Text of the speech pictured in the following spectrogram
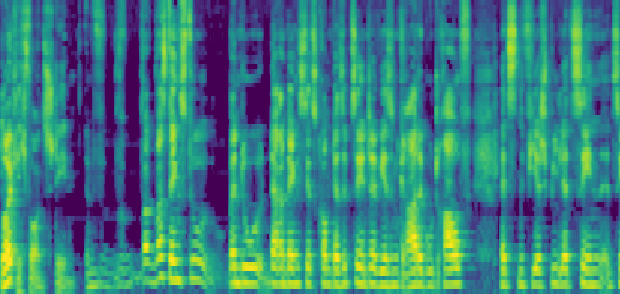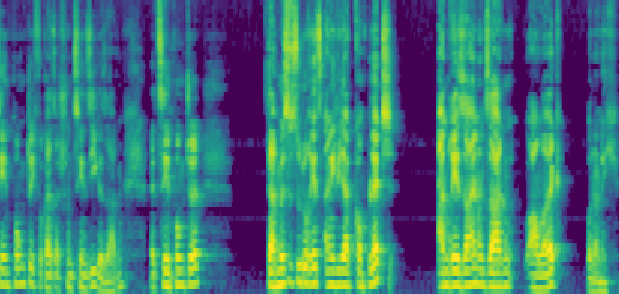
deutlich vor uns stehen. Was denkst du, wenn du daran denkst, jetzt kommt der 17., wir sind gerade gut drauf, letzten vier Spiele, 10, 10 Punkte, ich wollte gerade schon 10 Siege sagen, 10 äh, Punkte, da müsstest du doch jetzt eigentlich wieder komplett André sein und sagen, hauen wir weg oder nicht?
